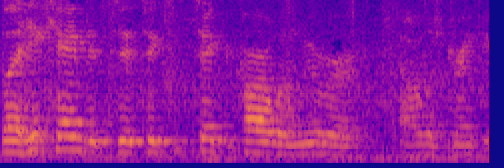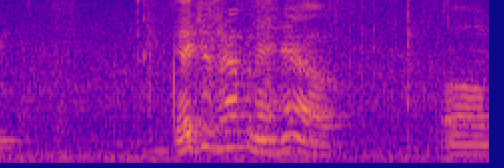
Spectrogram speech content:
but he came to, to, to take the car when we were I was drinking. It just happened to have um,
